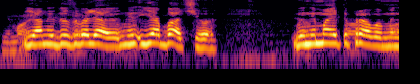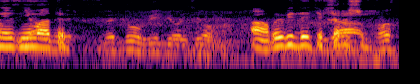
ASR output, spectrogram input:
знімаю. Я не дозволяю. Я бачила. Ви не маєте права мене знімати. Веду відеозйомку. А, ви віддаєте Я хорошо. просто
